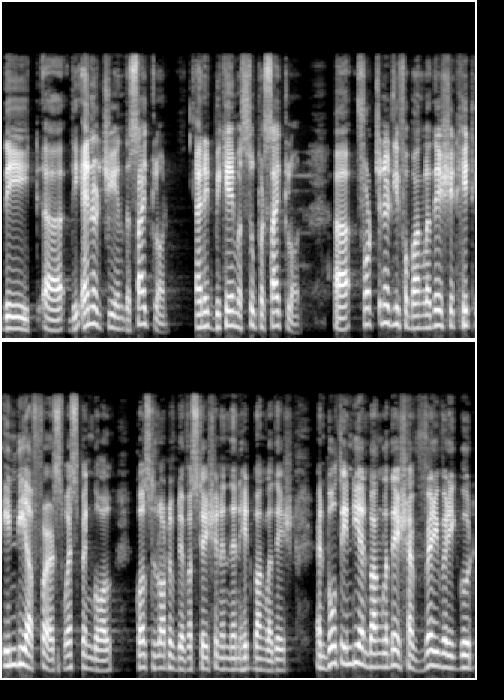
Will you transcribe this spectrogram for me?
the, uh, the energy in the cyclone. And it became a super cyclone. Uh, fortunately for Bangladesh, it hit India first, West Bengal, caused a lot of devastation, and then hit Bangladesh. And both India and Bangladesh have very, very good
